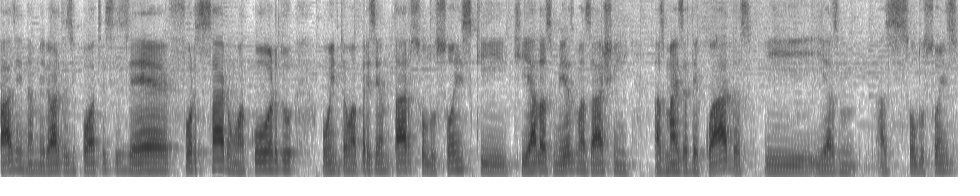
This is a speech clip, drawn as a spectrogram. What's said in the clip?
fazem, na melhor das hipóteses, é forçar um acordo ou então apresentar soluções que, que elas mesmas achem as mais adequadas e, e as, as soluções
